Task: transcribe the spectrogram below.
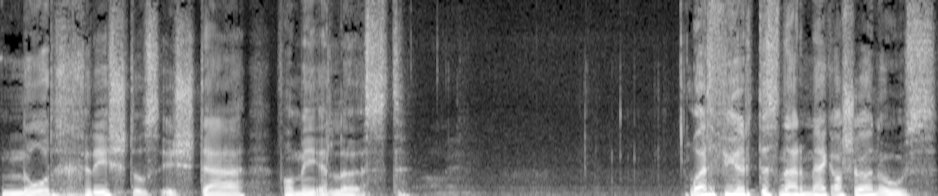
Nur Christus ist der, der mich erlöst. Und er führt das dann mega schön aus.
